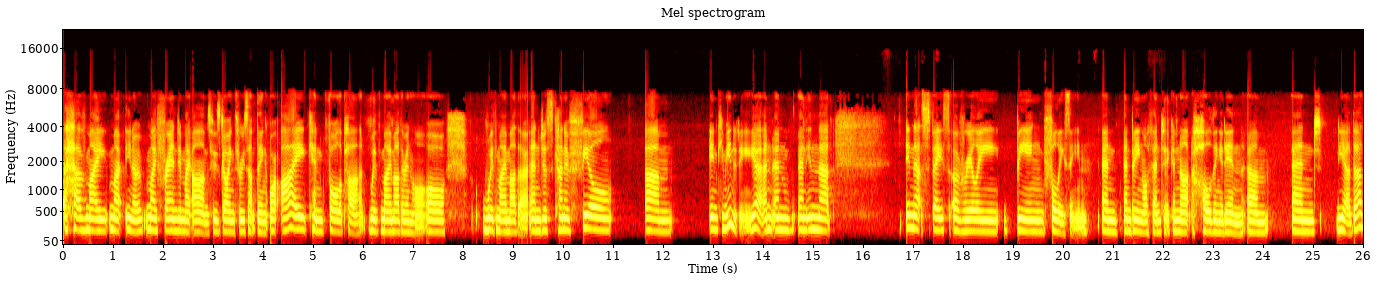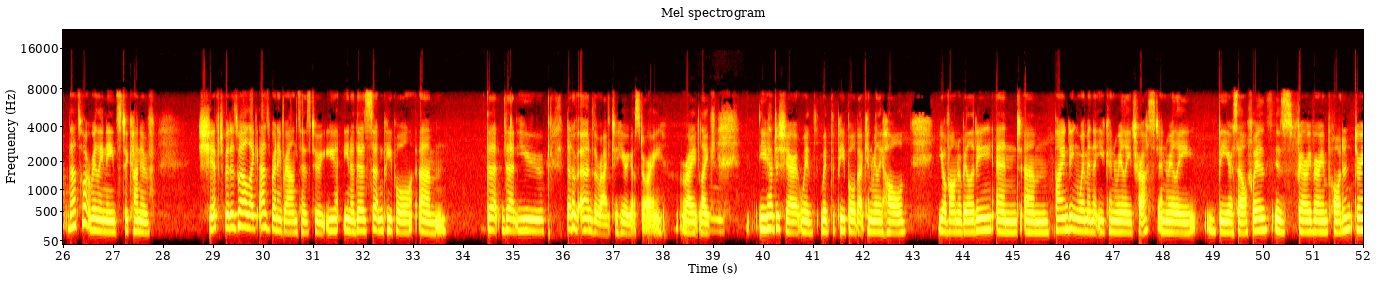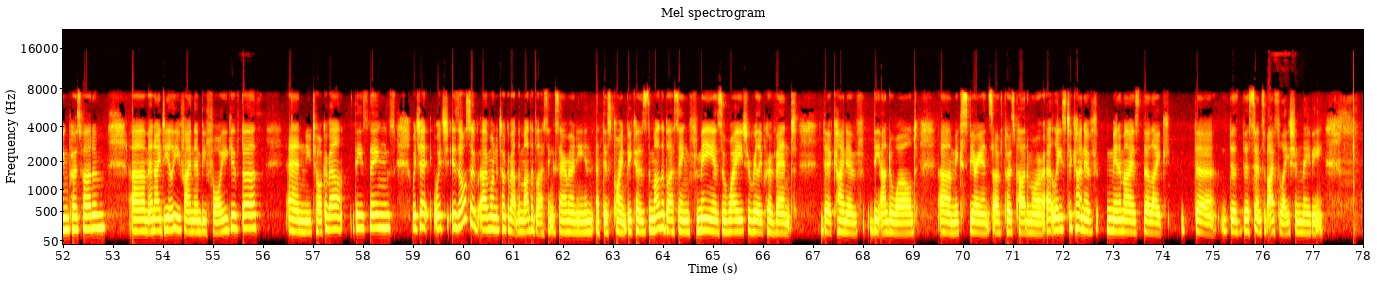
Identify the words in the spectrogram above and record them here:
have my my you know my friend in my arms who's going through something or I can fall apart with my mother-in-law or with my mother and just kind of feel um, in community. Yeah. And and and in that in that space of really being fully seen and and being authentic and not holding it in um, and yeah that that's what really needs to kind of shift. But as well, like as Brené Brown says too, you you know, there's certain people um, that that you that have earned the right to hear your story, right? Like mm. you have to share it with with the people that can really hold your vulnerability and um, finding women that you can really trust and really be yourself with is very very important during postpartum um, and ideally you find them before you give birth and you talk about these things, which I, which is also I want to talk about the mother blessing ceremony in, at this point because the mother blessing for me is a way to really prevent the kind of the underworld um, experience of postpartum, or at least to kind of minimize the like the the the sense of isolation maybe.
